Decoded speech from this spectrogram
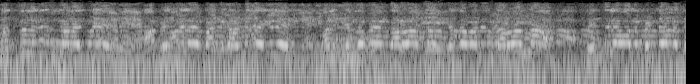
కత్తులు తీసుకొని వచ్చి ఆ పెంచులే బండికి అడ్డు తగిలి వాళ్ళు కింద పోయిన తర్వాత కింద పడిన తర్వాత పెంచులే వాళ్ళ బిడ్డలు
